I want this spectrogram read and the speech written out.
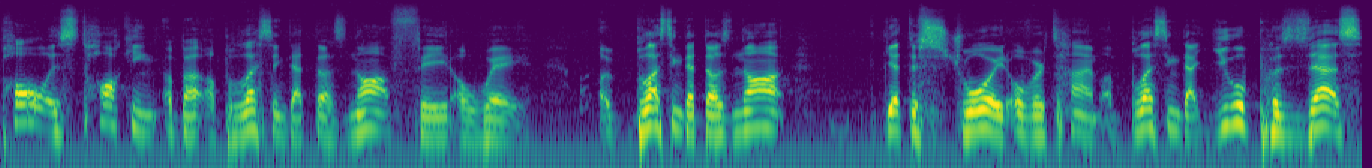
Paul is talking about a blessing that does not fade away, a blessing that does not get destroyed over time, a blessing that you will possess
